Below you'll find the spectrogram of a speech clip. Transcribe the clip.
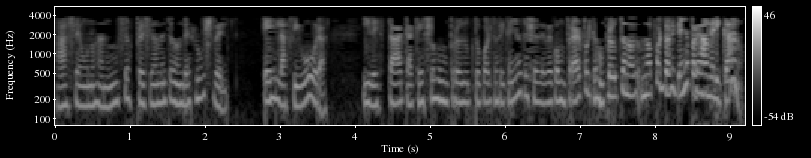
hace unos anuncios precisamente donde Roosevelt es la figura y destaca que eso es un producto puertorriqueño que se debe comprar porque es un producto no, no puertorriqueño, pero es americano.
